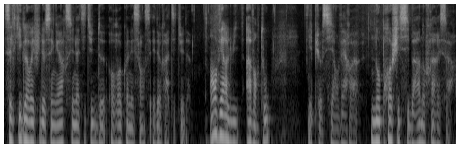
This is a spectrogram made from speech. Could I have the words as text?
Celle qui glorifie le Seigneur, c'est une attitude de reconnaissance et de gratitude. Envers lui avant tout, et puis aussi envers euh, nos proches ici-bas, nos frères et sœurs.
